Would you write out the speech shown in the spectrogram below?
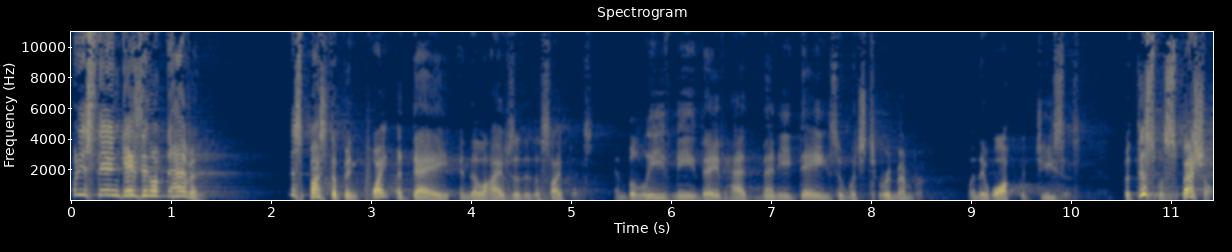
Why do you stand gazing up into heaven? This must have been quite a day in the lives of the disciples. And believe me, they've had many days in which to remember when they walked with Jesus. But this was special.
